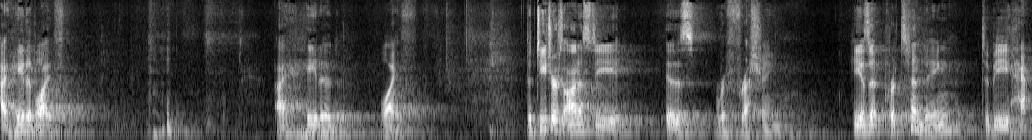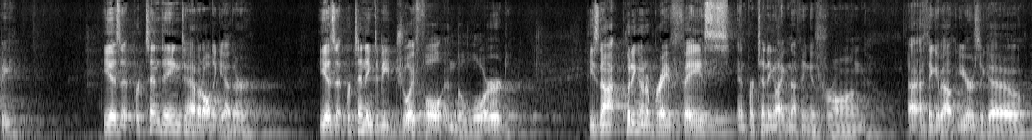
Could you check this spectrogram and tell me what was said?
I hated life. I hated life. The teacher's honesty is refreshing. He isn't pretending to be happy, he isn't pretending to have it all together. He isn't pretending to be joyful in the Lord. He's not putting on a brave face and pretending like nothing is wrong. I think about years ago,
